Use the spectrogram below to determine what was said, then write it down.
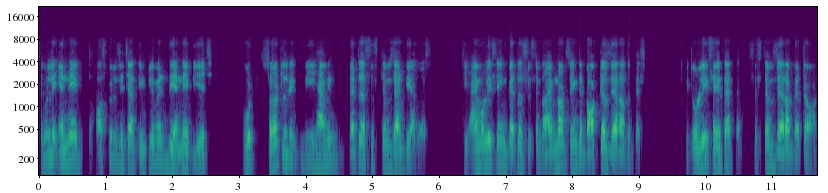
Similarly, NA, hospitals which are implemented the NABH would certainly be having better systems than the others. See, I'm only saying better systems. I'm not saying the doctors there are the best. It only says that the systems there are better on.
